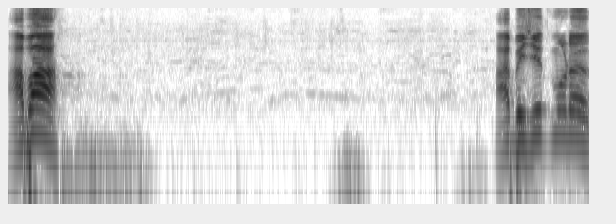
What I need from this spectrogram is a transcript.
आबा. अभिजित मोडक.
